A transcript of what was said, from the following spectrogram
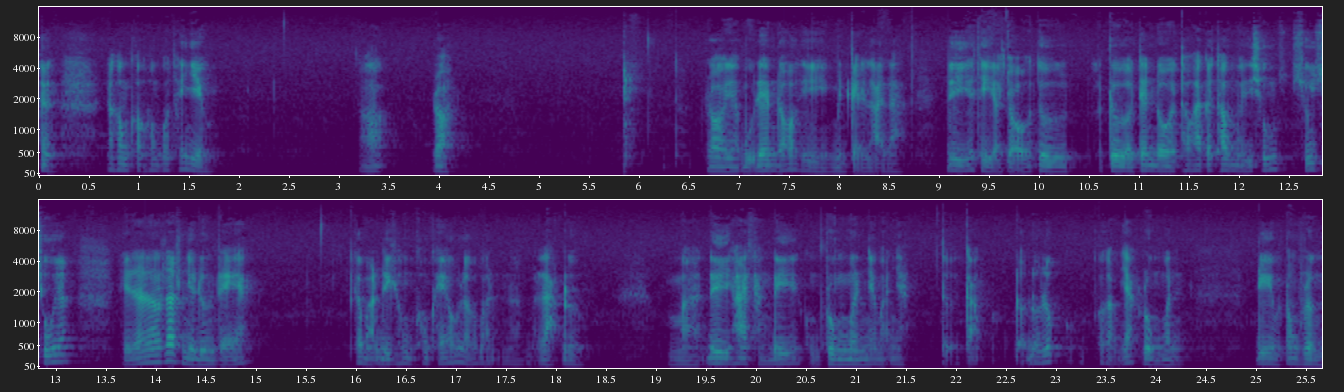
Nó không không không có thấy nhiều. Đó. Rồi. Rồi à, buổi đêm đó thì mình kể lại là đi thì ở chỗ từ từ ở trên đồi thâu hai cái thông mà đi xuống xuống suối á thì nó rất, rất nhiều đường rẽ các bạn đi không không khéo là các bạn, à, bạn lạc đường. Mà đi hai thằng đi cũng rùng mình nha bạn nha. Tự cảm đôi, đôi lúc có cảm giác rùng mình. Đi vào trong rừng.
